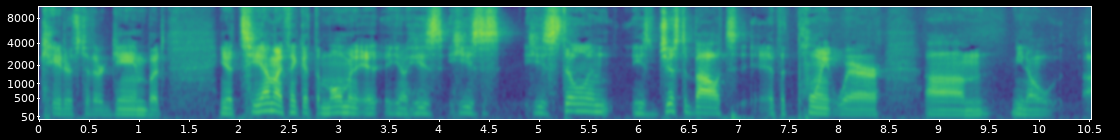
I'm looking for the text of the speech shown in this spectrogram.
caters to their game. But you know Thiem i think at the moment it, you know he's he's he's still in he's just about at the point where um, you know uh,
